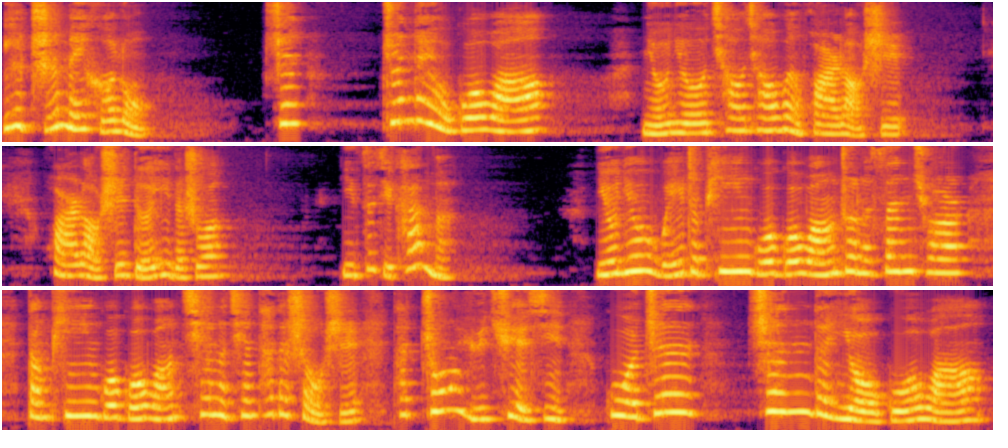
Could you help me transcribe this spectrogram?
一直没合拢。真，真的有国王？牛牛悄悄问花儿老师。花儿老师得意地说：“你自己看嘛。”牛牛围着拼音国国王转了三圈儿。当拼音国国王牵了牵他的手时，他终于确信，果真真的有国王。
